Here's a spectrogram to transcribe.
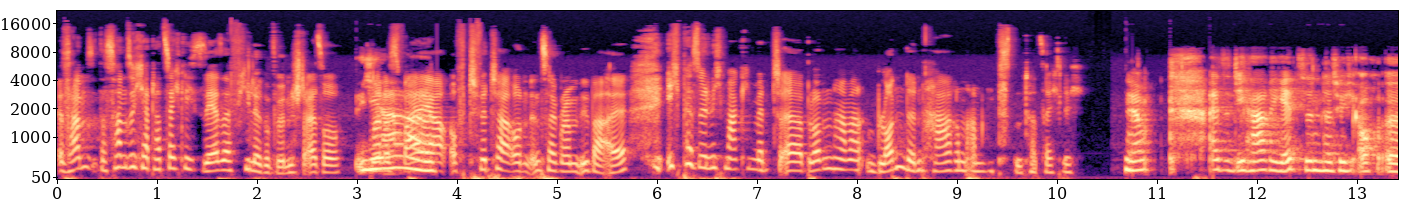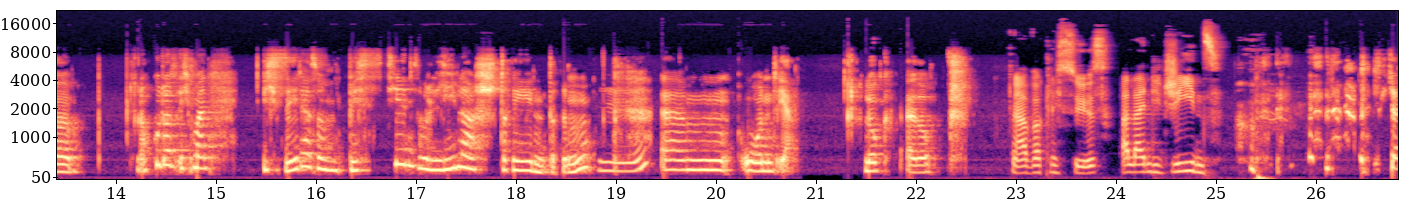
Es haben, das haben sich ja tatsächlich sehr, sehr viele gewünscht. Also, ja. das war ja auf Twitter und Instagram überall. Ich persönlich mag ihn mit äh, blonden, Haaren, blonden Haaren am liebsten tatsächlich. Ja, also die Haare jetzt sind natürlich auch, äh, auch gut aus. Ich meine, ich sehe da so ein bisschen so lila Strähnen drin. Mhm. Ähm, und ja, Look, also. Ja, wirklich süß. Allein die Jeans. ja,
